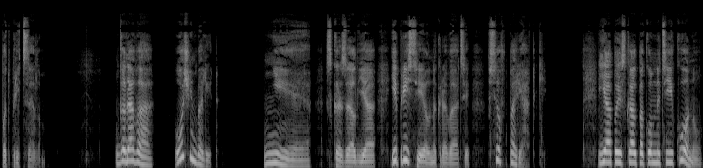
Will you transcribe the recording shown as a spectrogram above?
под прицелом. «Голова очень болит?» «Не, — сказал я и присел на кровати. «Все в порядке». Я поискал по комнате икону,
